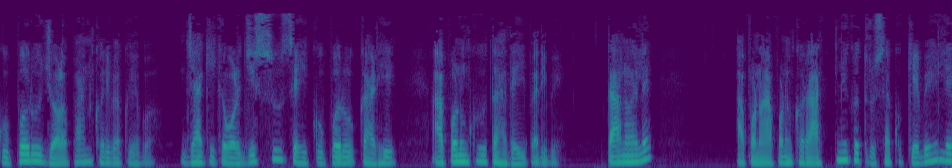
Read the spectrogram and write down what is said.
କୂପରୁ ଜଳପାନ କରିବାକୁ ହେବ ଯାହାକି କେବଳ ଯୀଶୁ ସେହି କୂପରୁ କାଢ଼ି ଆପଣଙ୍କୁ ତାହା ଦେଇପାରିବେ। ତାହା ନହେଲେ ଆପଣ ଆପଣଙ୍କର ଆତ୍ମିକ ତୃଷାକୁ କେବେ ହେଲେ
